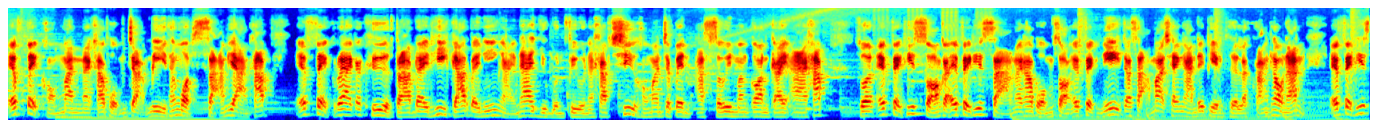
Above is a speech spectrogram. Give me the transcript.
เอฟเฟกของมันนะครับผมจะมีทั้งหมด 3 อย่างครับเอฟเฟกแรกก็คือตราบใดที่การ์ดใบนี้หงายหน้าอยู่บนฟิลนะครับชื่อของมันจะเป็นอัศวินมังกรไกอาครับ ส่วนเอฟเฟกที่ 2 กับเอฟเฟกที่ 3 นะครับผม2เอฟเฟกนี้จะสามารถใช้งานได้เพียงเทิร์นละครั้งเท่านั้นเอฟเฟกที่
